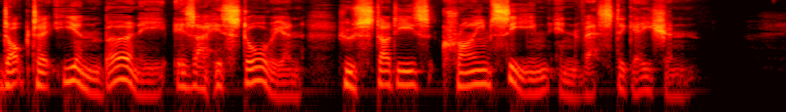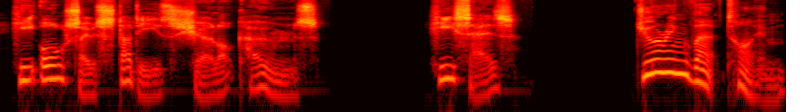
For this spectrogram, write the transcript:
Dr. Ian Burney is a historian who studies crime scene investigation. He also studies Sherlock Holmes. He says, During that time,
